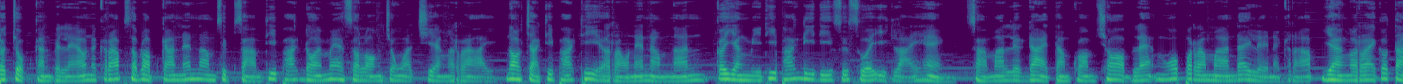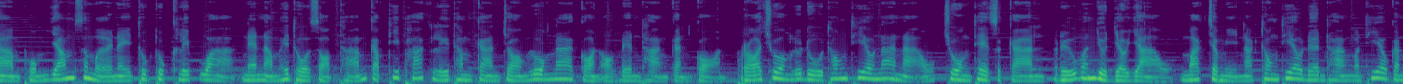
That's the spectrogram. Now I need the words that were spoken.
ก็จบกันไปแล้วนะครับสำหรับการแนะนำ13 ที่พักดอยแม่สลองจังหวัดเชียงราย นอกจากที่พักที่เราแนะนำนั้น ก็ยังมีที่พักดีๆ สวยๆอีกหลายแห่ง สามารถเลือกได้ตามความชอบและงบประมาณได้เลยนะครับ อย่างไรก็ตามผมย้ำเสมอในทุกๆ คลิปว่า แนะนำให้โทรสอบถามกับที่พักหรือทำการจองล่วงหน้าก่อนออกเดินทางกันก่อน เพราะช่วงฤดูท่องเที่ยวหน้าหนาว ช่วงเทศกาลหรือวันหยุดยาวๆ มักจะมีนักท่องเที่ยวเดินทางมาเที่ยวกัน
